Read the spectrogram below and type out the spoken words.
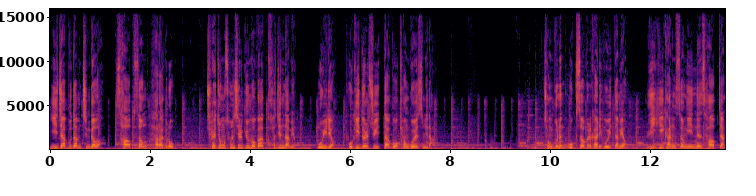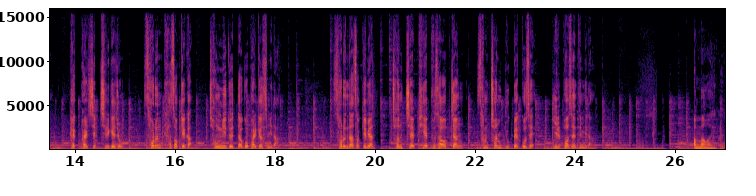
이자 부담 증가와 사업성 하락으로 최종 손실 규모가 커진다며 오히려 독이 될 수 있다고 경고했습니다. 정부는 옥석을 가리고 있다며 위기 가능성이 있는 사업장 187개 중 35개가 정리됐다고 밝혔습니다. 35개면 전체 PF 사업장 3,600곳의 1%입니다. 안 망하니까요.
